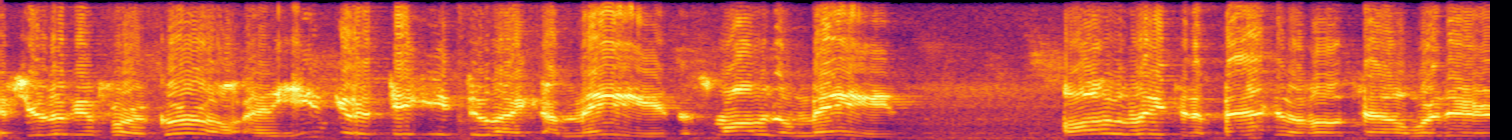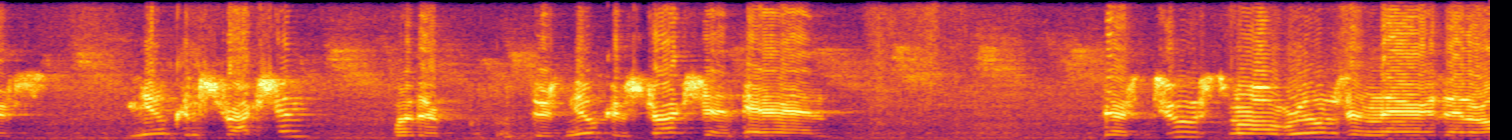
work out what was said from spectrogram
if you're looking for a girl, and he's gonna take you to like a maze, a small little maze, all the way to the back of the hotel where there's new construction, where there, there's new construction, and there's two small rooms in there that are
